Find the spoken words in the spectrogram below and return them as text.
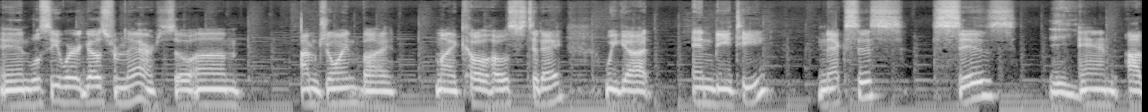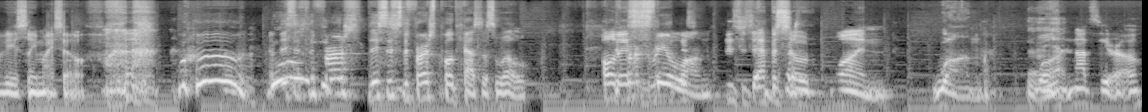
and we'll see where it goes from there. So um, I'm joined by my co hosts today. We got NBT, Nexus, Sis, Hey. and obviously myself. Woohoo! And this is the first. This is the first podcast as well. oh, The this first real one. This is episode one. One. So, One, yeah. not zero.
